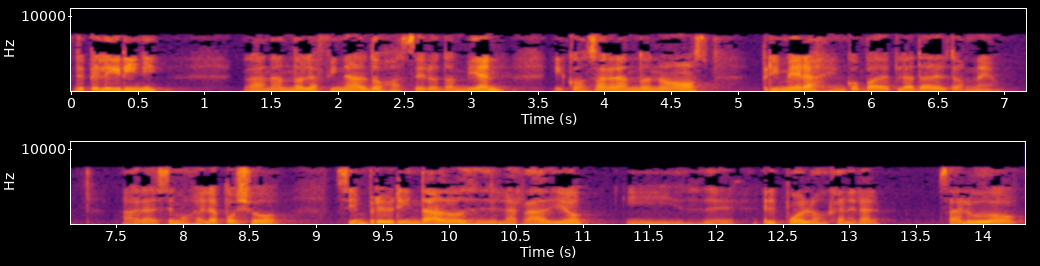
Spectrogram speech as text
de Pellegrini, ganando la final 2 a 0 también y consagrándonos primeras en Copa de Plata del torneo. Agradecemos el apoyo siempre brindado desde la radio y desde el pueblo en general. Saludo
